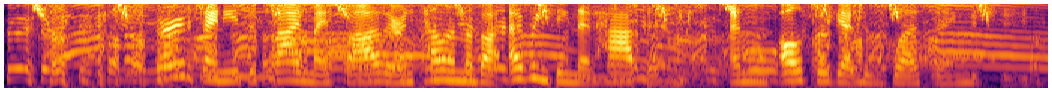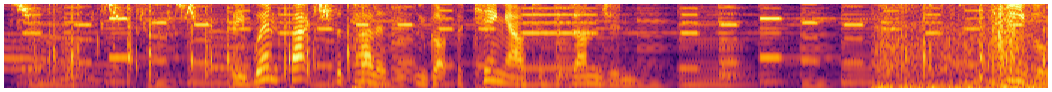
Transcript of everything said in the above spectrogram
First, I need to find my father and tell him about everything that happened, and also get his blessing. They went back to the palace and got the king out of the dungeon. The evil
